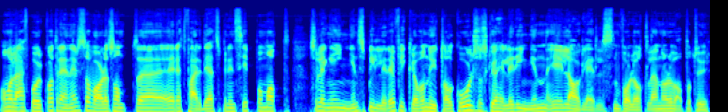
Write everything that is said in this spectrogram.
Og når Leif Borch var trener, så var det et sånt uh, rettferdighetsprinsipp om at så lenge ingen spillere fikk lov å nyte alkohol, så skulle heller ingen i lagledelsen få lov til det når det var på tur.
